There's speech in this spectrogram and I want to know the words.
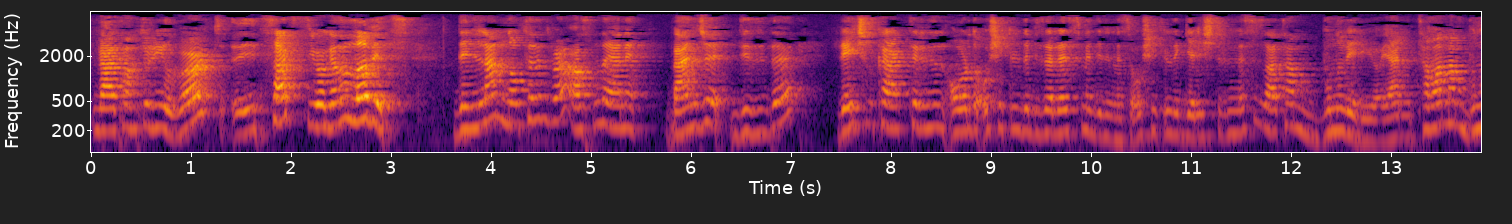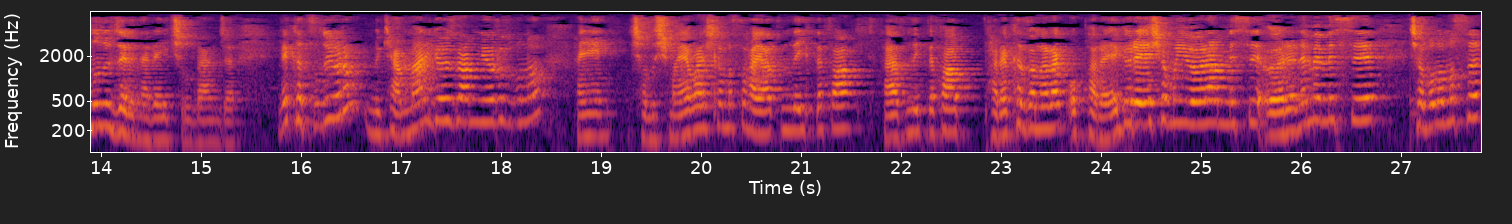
Welcome to real world. It sucks. You're gonna love it. Denilen noktadan itibaren aslında yani bence dizide Rachel karakterinin orada o şekilde bize resmedilmesi, o şekilde geliştirilmesi zaten bunu veriyor. Yani tamamen bunun üzerine Rachel bence. Ve katılıyorum. Mükemmel gözlemliyoruz bunu. Hani çalışmaya başlaması hayatında ilk defa, hayatında ilk defa para kazanarak o paraya göre yaşamayı öğrenmesi, öğrenememesi, çabalaması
